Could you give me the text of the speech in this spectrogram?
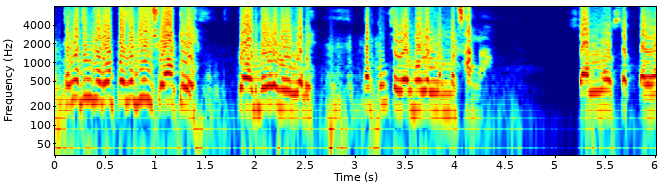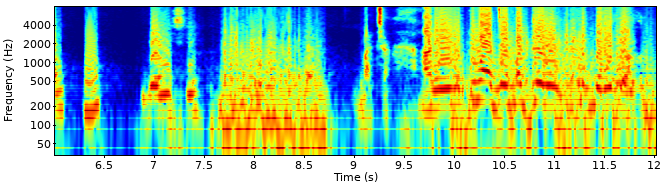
त्यांना तुमचे रोप जर घेऊशी वाटले प्लॉट बघून वगैरे तर तुमचा मोबाईल नंबर सांगा शहाण्णव सत्तावन्न? ब्याऐंशी अच्छा. आणि तुम्हाला जे मटेरियल उपलब्ध होतं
